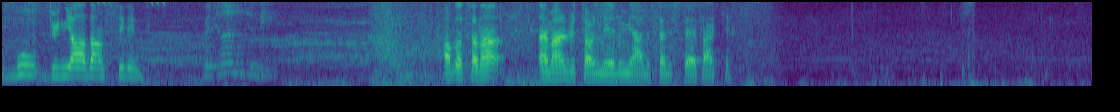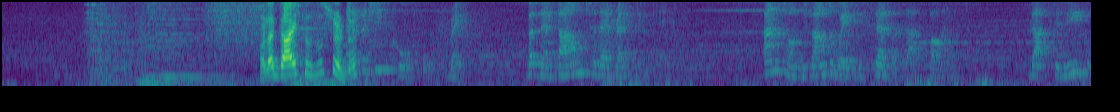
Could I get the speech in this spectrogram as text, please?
Bu dünyadan silin. Abla sana hemen returnleyelim yani sen iste yeter ki. Orada gayet hızlı sürdü. Effigies call forth wraiths, but they're bound to their resting place. Anton found a way to sever that bind. That's illegal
